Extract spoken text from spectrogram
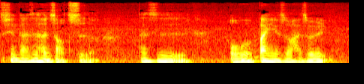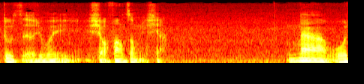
现在是很少吃的，但是偶尔半夜的时候还是会肚子饿，就会小放纵一下。那我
